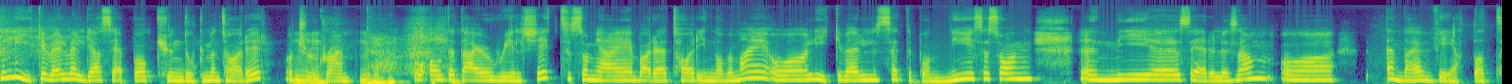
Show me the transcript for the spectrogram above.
Men likevel velger jeg å se på kun dokumentarer og true crime. ja. Og alt dette er jo real shit som jeg bare tar inn over meg, og likevel setter på en ny sesong, en ny eh, serie, liksom. Og enda jeg vet at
